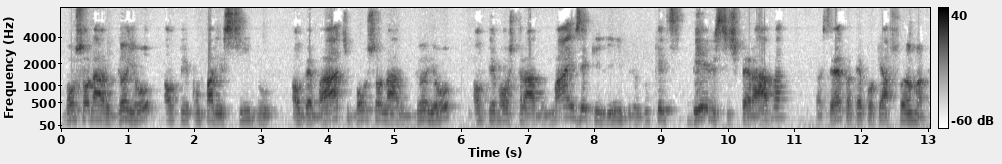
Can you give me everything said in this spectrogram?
Bolsonaro ganhou ao ter comparecido ao debate, Bolsonaro ganhou ao ter mostrado mais equilíbrio do que dele se esperava, tá certo? Até porque a fama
